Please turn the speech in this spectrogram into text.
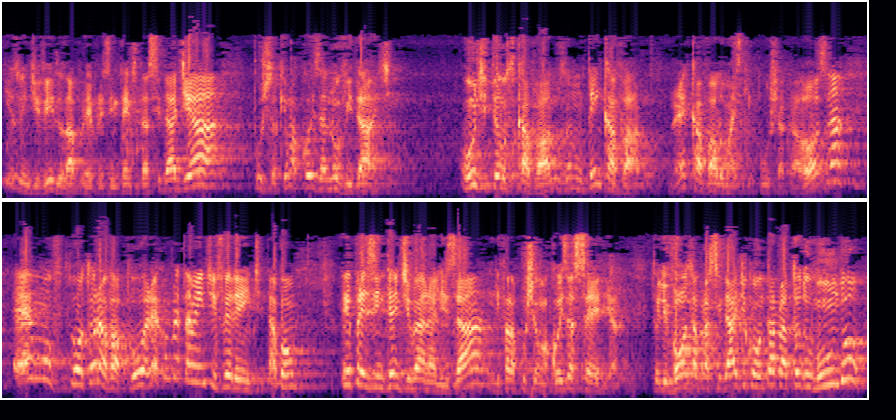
diz o indivíduo lá para o representante da cidade, ah, puxa, aqui é uma coisa novidade. Onde estão os cavalos? Não tem cavalo, não é cavalo mais que puxa a carroça, é motor a vapor, é completamente diferente. Tá bom. O representante vai analisar, ele fala, puxa, é uma coisa séria. Então ele volta para a cidade e contar para todo mundo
